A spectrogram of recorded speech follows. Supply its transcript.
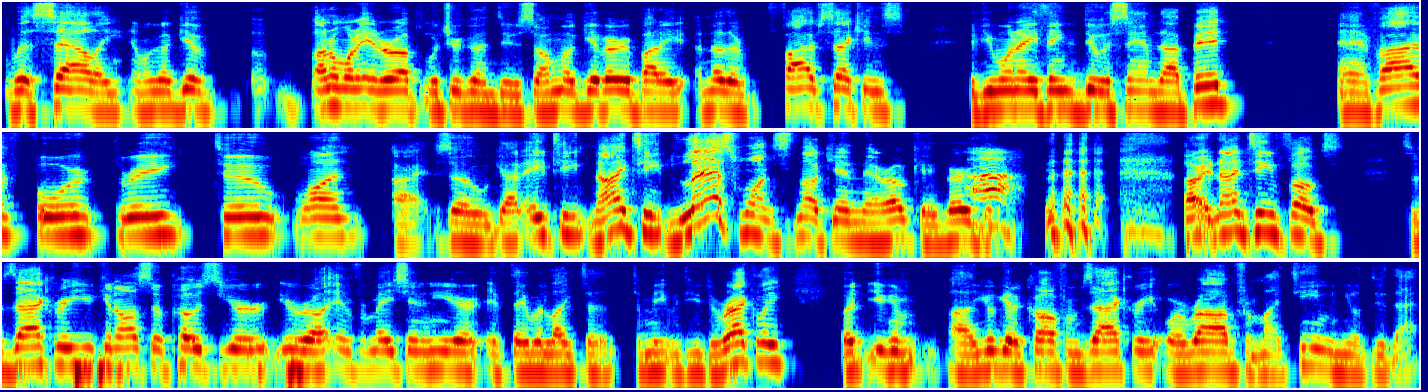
with Sally. And we're going to give, I don't want to interrupt what you're going to do. So I'm going to give everybody another five seconds if you want anything to do with Sam.bid. And five, four, three, two, one. All right. So we got 18, 19. Last one snuck in there. Okay. Very good. Ah, All right, 19 folks. So Zachary, you can also post your your uh, information in here if they would like to to meet with you directly. But you can uh, you'll get a call from Zachary or Rob from my team, and you'll do that.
